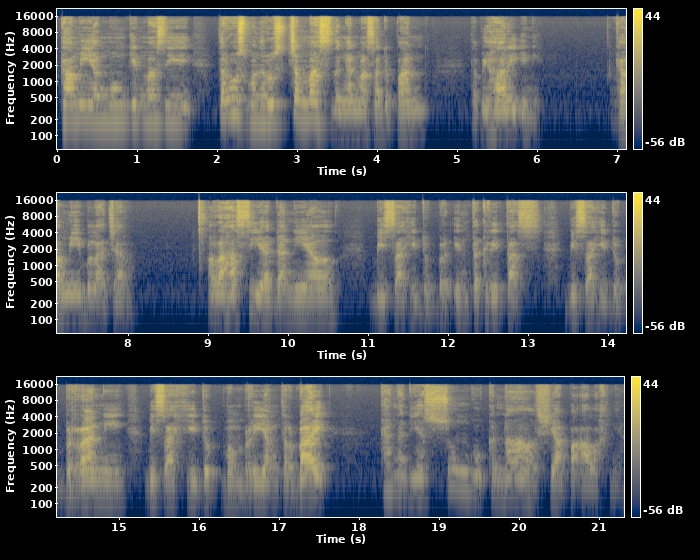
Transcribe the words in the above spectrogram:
kami yang mungkin masih terus-menerus cemas dengan masa depan, tapi hari ini kami belajar rahasia Daniel bisa hidup berintegritas, bisa hidup berani, bisa hidup memberi yang terbaik karena dia sungguh kenal siapa Allahnya.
